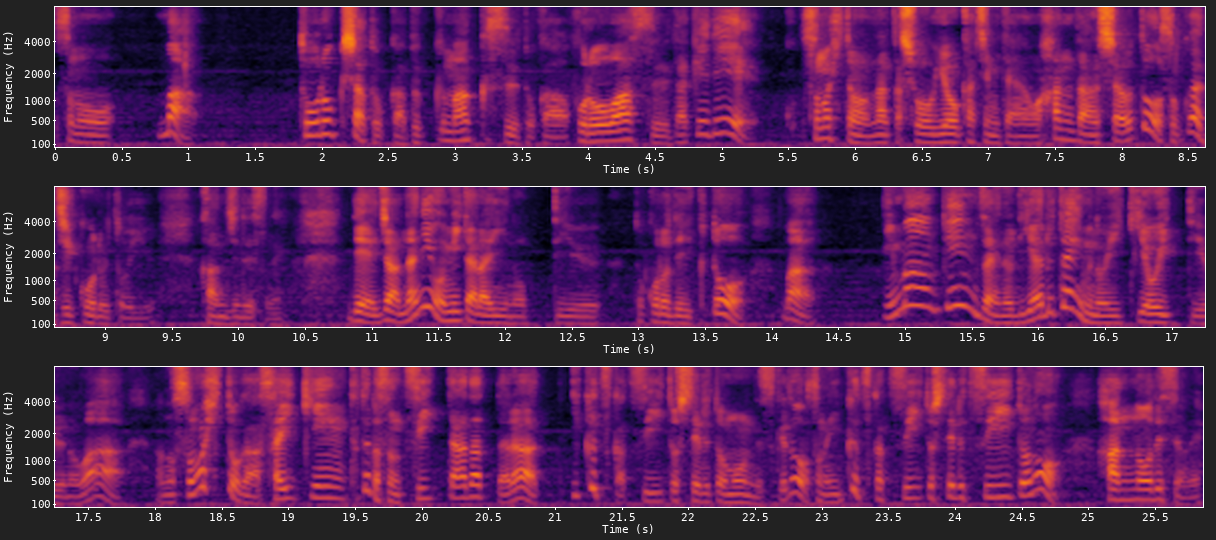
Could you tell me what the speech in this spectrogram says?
そのまあ登録者とかブックマーク数とかフォロワー数だけでその人のなんか商業価値みたいなのを判断しちゃうとそこは事故るという感じですね。でじゃあ何を見たらいいのっていうところでいくとまあ今現在のリアルタイムの勢いっていうのはあのその人が最近例えばそのツイッターだったらいくつかツイートしてると思うんですけどそのいくつかツイートしてるツイートの反応ですよね。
